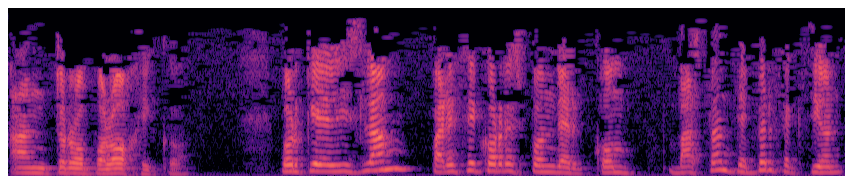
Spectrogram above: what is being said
antropológico, porque el Islam parece corresponder con bastante perfección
